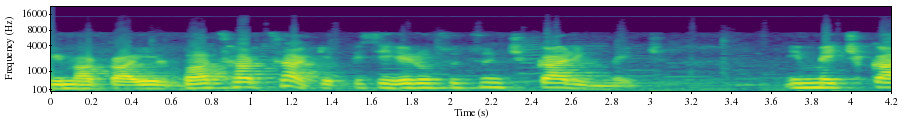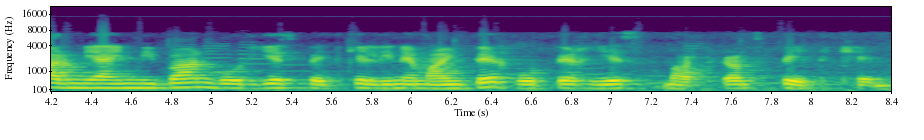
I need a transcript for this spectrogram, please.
դիմակայել բացարձակ, այդպեսի հերոսություն չկար իմ մեջ։ Իմ մեջ կար միայն մի բան, որ ես պետք է լինեմ այնտեղ, որտեղ ես մարդկանց պետք եմ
